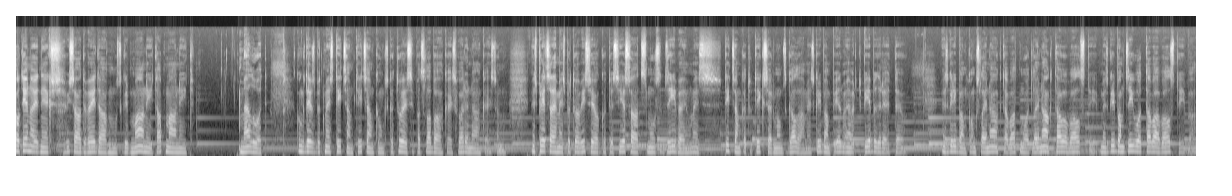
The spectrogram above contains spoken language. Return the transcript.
Kaut ienaidnieks visādi veidā mums grib mānīt, apmānīt, melot. Kungs, Dievs, bet mēs ticam, ticam, kungs, ka Tu esi pats labākais, varenākais. Mēs priecājamies par to visu, jau, ko Tu esi iesācis mūsu dzīvē, mēs ticam, ka Tu tiksi ar mums galā. Mēs gribam piemērt, piebedarēt Tev. Mēs gribam, kungs, lai nāk tava atmodu, lai nāk tava valstība. Mēs gribam dzīvot tavā valstībā,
